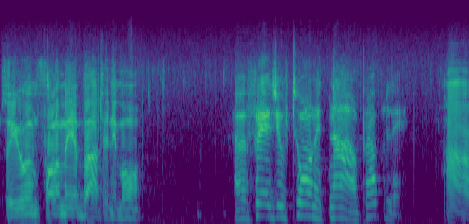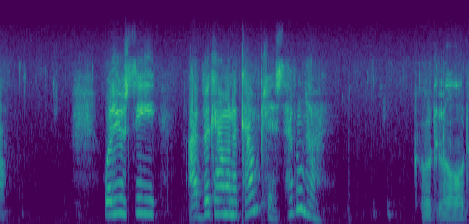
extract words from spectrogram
So you won't follow me about anymore. I'm afraid you've torn it now, properly. How? Well, you see, I've become an accomplice, haven't I? Good Lord.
